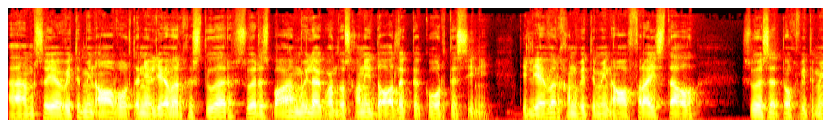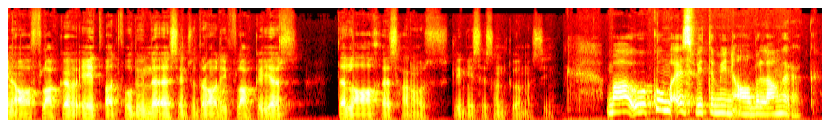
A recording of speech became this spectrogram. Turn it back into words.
Ehm um, so jou Vitamiin A word in jou lewer gestoor. So dis baie moeilik want ons gaan nie dadelik tekorte sien nie. Die lewer gaan Vitamiin A vrystel soos dit nog Vitamiin A vlakke het wat voldoende is en sodra die vlakke eers te laag is, gaan ons kliniese simptome sien. Maar hoekom is Vitamiin A belangrik?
